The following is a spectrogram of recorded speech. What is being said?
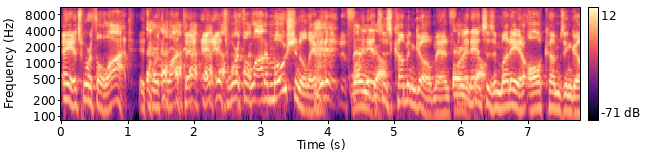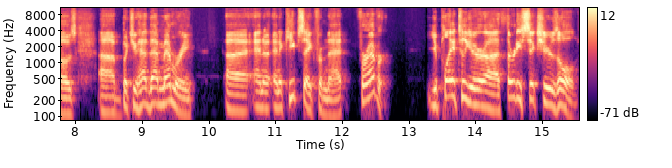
Hey, it's worth a lot. It's worth a lot. To, it's worth a lot emotionally. I mean, it, finances come and go, man. There finances and money, it all comes and goes. Uh, but you had that memory uh, and, a, and a keepsake from that forever. You play till you're uh, 36 years old.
